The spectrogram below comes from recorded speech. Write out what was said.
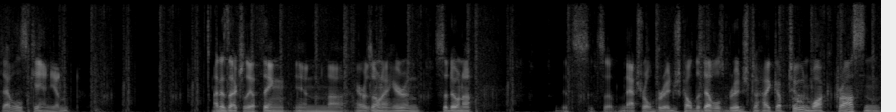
Devil's Canyon. That is actually a thing in uh, Arizona here in Sedona. It's it's a natural bridge called the Devil's Bridge to hike up to and walk across and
